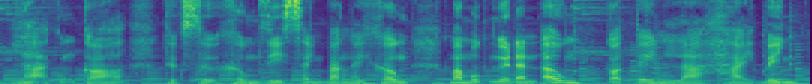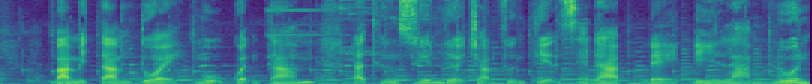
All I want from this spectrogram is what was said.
lạ cũng có, thực sự không gì sánh bằng hay không mà một người đàn ông có tên là Hải Bình 38 tuổi, ngụ quận 8, đã thường xuyên lựa chọn phương tiện xe đạp để đi làm luôn.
